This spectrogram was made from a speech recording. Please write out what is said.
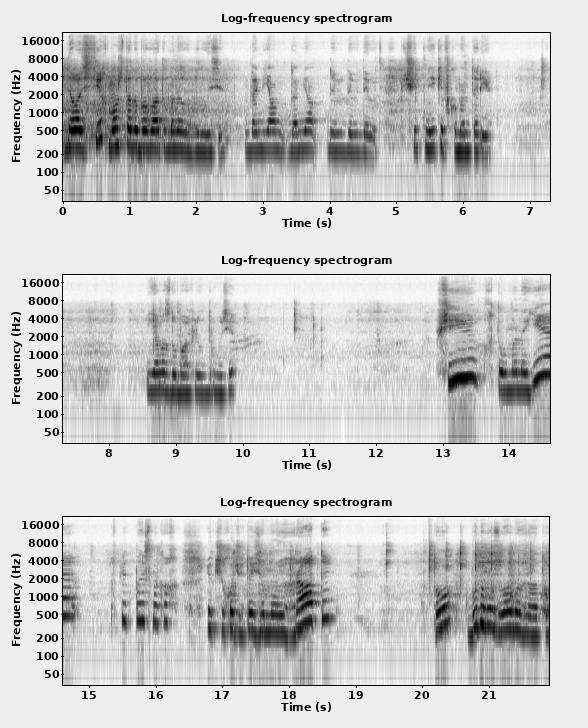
Для вас всіх можете додавати мене в друзі. Дам'ян, Дам'ян 999. Пишіть ніки в коментарі. Я вас добавлю в друзі. Всі, хто в мене є в підписниках, якщо хочете зі мною грати, то будемо з вами грати.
